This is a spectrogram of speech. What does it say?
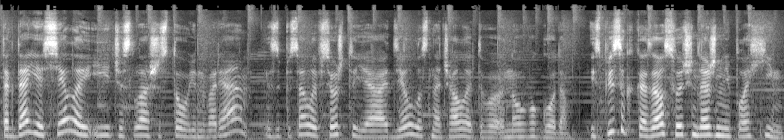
Тогда я села и числа 6 января записала все, что я делала с начала этого Нового года. И список оказался очень даже неплохим.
